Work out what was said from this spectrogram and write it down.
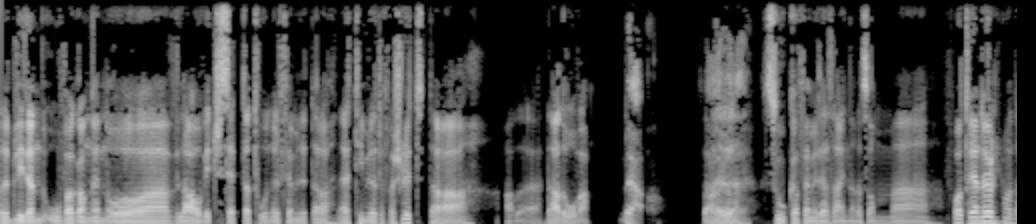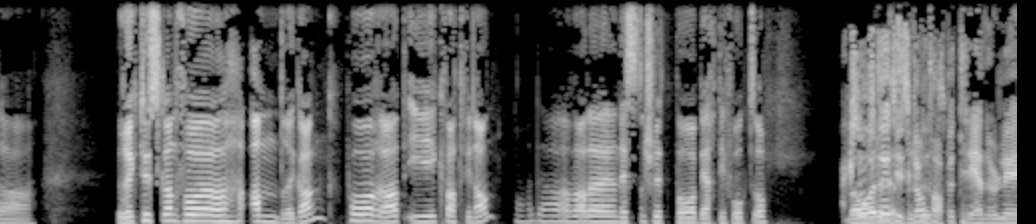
da det blir den overgangen og Vlaovic setter 205 minutter, nei, 10 minutter før slutt, da, da, er det over. Ja. Da er det Soka fem minutter senere som uh, får 3-0, og da røk Tyskland for andre gang på rad i kvartfinalen. Og da var det nesten slutt på Berti Vogts òg. Er ikke så ofte Tyskland taper 3-0 i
